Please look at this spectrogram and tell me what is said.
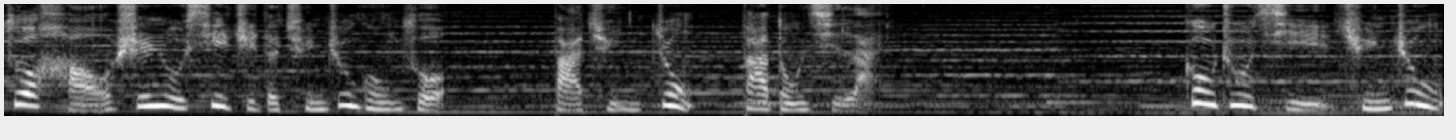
做好深入细致的群众工作，把群众发动起来，构筑起群众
